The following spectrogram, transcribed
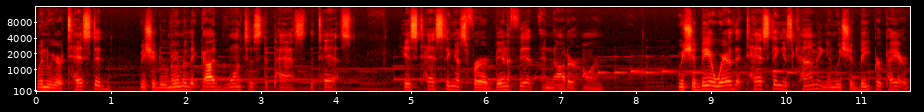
When we are tested, we should remember that God wants us to pass the test. He is testing us for our benefit and not our harm. We should be aware that testing is coming and we should be prepared.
